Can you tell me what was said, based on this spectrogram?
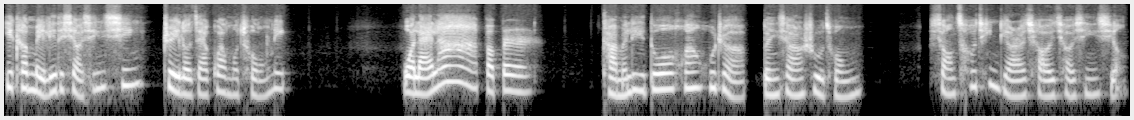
一颗美丽的小星星坠落在灌木丛里。我来啦，宝贝儿！卡梅利多欢呼着奔向树丛，想凑近点儿瞧一瞧星星。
